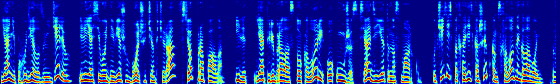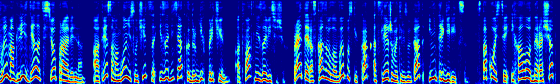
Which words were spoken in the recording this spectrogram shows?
Я не похудела за неделю, или я сегодня вешу больше, чем вчера, все пропало. Или я перебрала 100 калорий, о ужас, вся диета на смарку. Учитесь подходить к ошибкам с холодной головой. Вы могли сделать все правильно, а отвеса могло не случиться из-за десятка других причин, от вас независящих. Про это я рассказывала в выпуске «Как отслеживать результат и не триггериться». Спокойствие и холодный расчет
